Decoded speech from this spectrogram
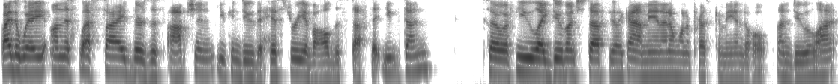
By the way, on this left side, there's this option. You can do the history of all the stuff that you've done. So if you like do a bunch of stuff, you're like, ah, man, I don't want to press command to hold, undo a lot.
